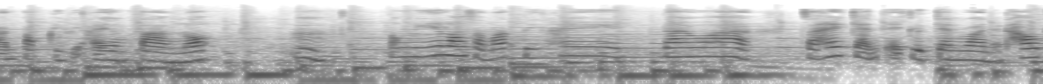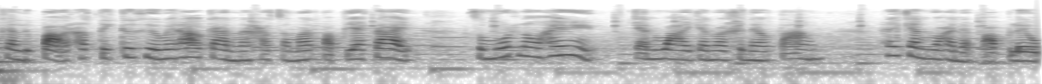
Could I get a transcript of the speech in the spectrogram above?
การปรับ DPI ต่างๆ เนาะอืม ตรงนี้เราสามารถติ๊กให้ได้ว่าจะให้แกน x หรือแกน y เนี่ยเท่ากันหรือเปล่า ถ้าติ๊กก็คือไม่เท่ากันนะคะ สามารถปรับแยกได้ สมมุติเราให้แกน y แกน y คือแนวตั้ง ให้แกน y เนี่ยปรับเร็ว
